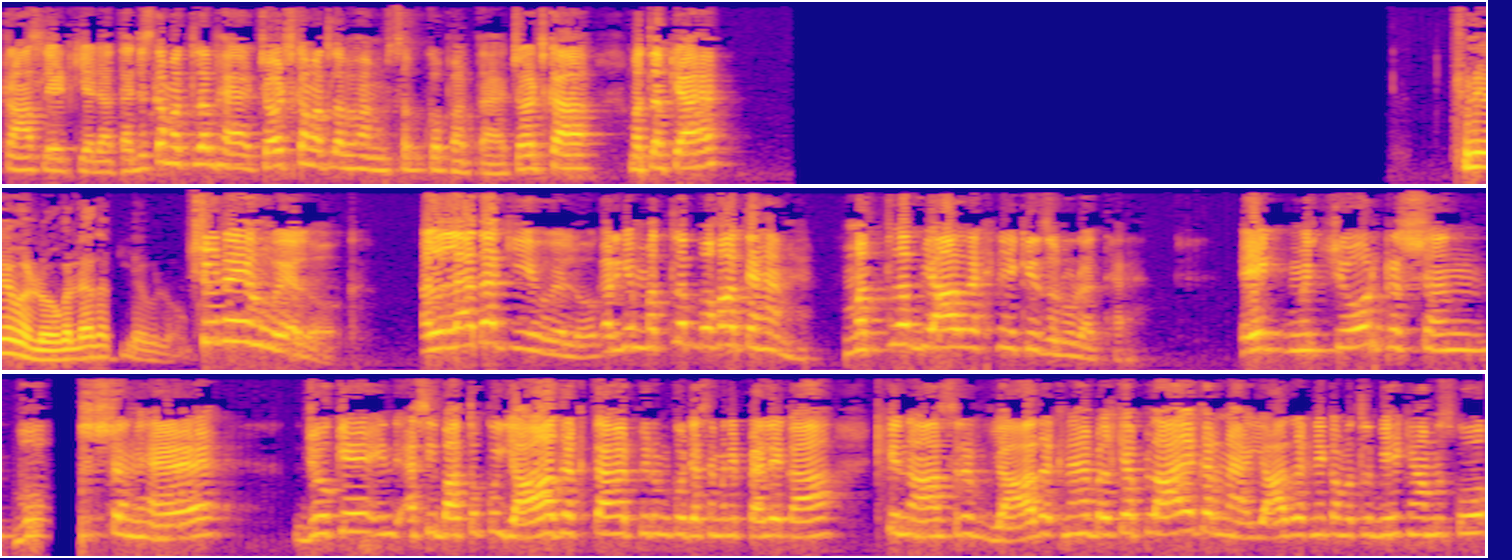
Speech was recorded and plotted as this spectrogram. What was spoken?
ट्रांसलेट किया जाता है। जिसका मतलब है चर्च का मतलब हम सबको पता है। चर्च का मतलब क्या है? चुने हुए लोग अल्लाह किए हुए लोग। चुने हुए लोग अल्लाह किए हुए लोग। और ये मतलब बहुत अहम है। मतलब याद रखने की ज़रूरत है। एक मिच्योर क्रिश्चियन वो क्रिश्चियन है जो कि इन ऐसी बातों को याद रखता है और फिर उनको जैसे मैंने पहले कहा कि ना सिर्फ़ याद रखना है बल्कि अप्लाई करना है। याद रखने का मतलब यह है कि हम उसको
